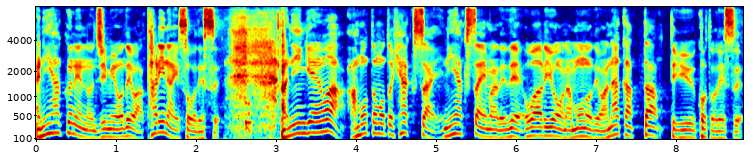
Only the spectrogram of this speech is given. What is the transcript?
200年の寿命では足りないそうです。人間はもともと100歳200歳までで終わるようなものではなかったっていうことです。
